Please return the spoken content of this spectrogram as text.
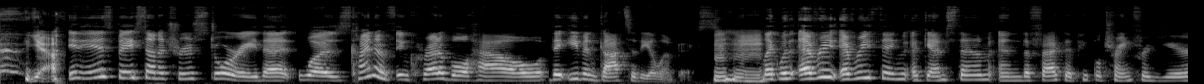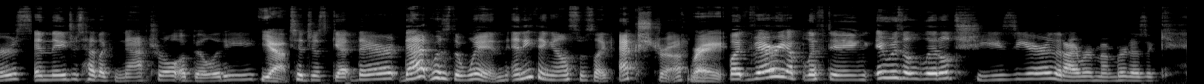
yeah. It is based on a true story that was kind of incredible how they even got to the Olympics. hmm Like with every everything against them and the fact that people trained for years and they just had like natural ability Yeah. to just get there, that was the win. Anything else was like extra. Right. But very uplifting. It was a little cheesier than I remembered as a kid.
